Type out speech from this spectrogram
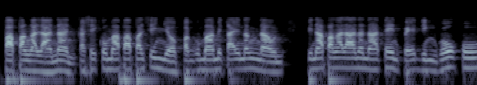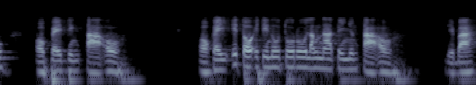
papangalanan. Kasi kung mapapansin nyo, pag gumamit tayo ng noun, pinapangalanan natin, pwedeng Goku o pwedeng tao. Okay, ito itinuturo lang natin yung tao. ba?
